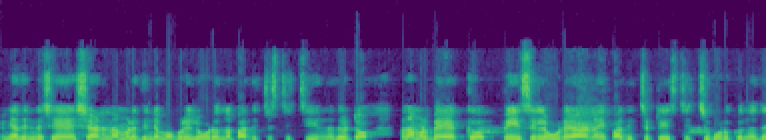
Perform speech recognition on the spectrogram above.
ഇനി അതിന്റെ ശേഷമാണ് നമ്മൾ ഇതിന്റെ മുകളിലൂടെ ഒന്ന് പതിച്ച് സ്റ്റിച്ച് ചെയ്യുന്നത് കേട്ടോ. അപ്പൊ നമ്മൾ ബാക്ക് പീസിലൂടെയാണ് ഈ പതിച്ചിട്ട് ഈ സ്റ്റിച്ച് കൊടുക്കുന്നത്.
